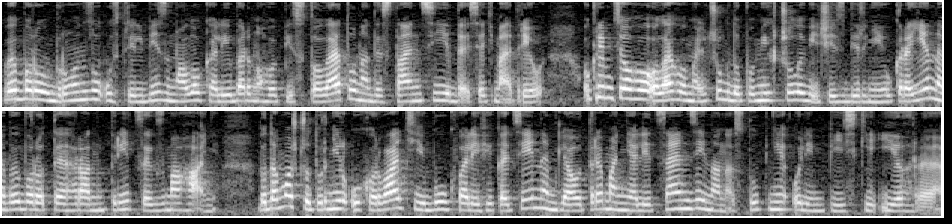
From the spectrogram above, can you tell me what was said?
виборов бронзу у стрільбі з малокаліберного пістолету на дистанції 10 метрів. Окрім цього, Олег Омельчук допоміг чоловічій збірній України вибороти гран-прі цих змагань. Додамо, що турнір у Хорватії був кваліфікаційним для отримання ліцензій на наступні Олімпійські ігри.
